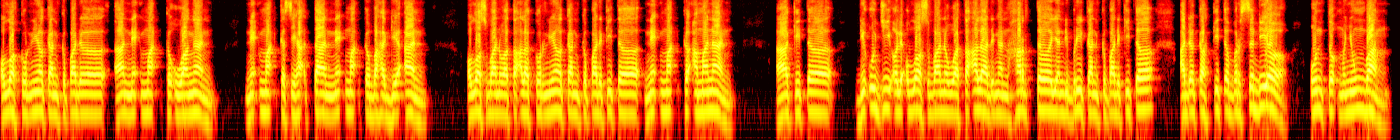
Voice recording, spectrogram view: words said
Allah kurniakan kepada uh, nikmat keuangan, nikmat kesihatan, nikmat kebahagiaan. Allah Subhanahu Wa Taala kurniakan kepada kita nikmat keamanan. Uh, kita diuji oleh Allah Subhanahu Wa Taala dengan harta yang diberikan kepada kita, adakah kita bersedia untuk menyumbang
